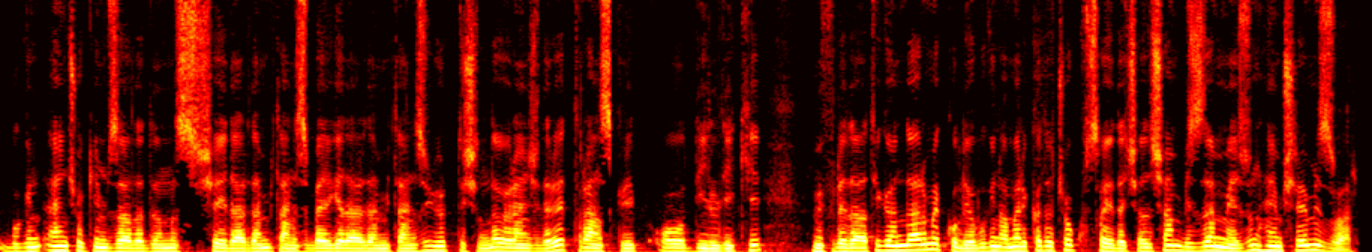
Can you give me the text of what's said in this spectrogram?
bugün en çok imzaladığımız şeylerden bir tanesi belgelerden bir tanesi yurt dışında öğrencilere transkript o dildeki müfredatı göndermek oluyor. Bugün Amerika'da çok sayıda çalışan bizden mezun hemşiremiz var.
